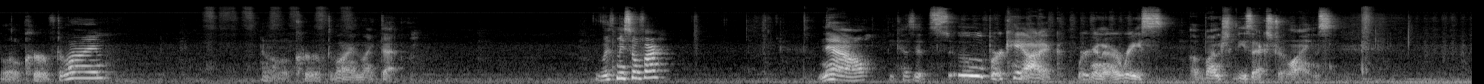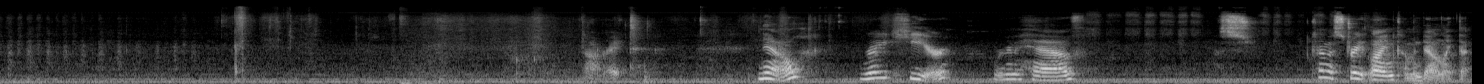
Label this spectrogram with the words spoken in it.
a little curved line and a little curved line like that. You with me so far? Now, because it's super chaotic, we're going to erase a bunch of these extra lines. All right. Now, right here, we're going to have a kind of straight line coming down like that.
